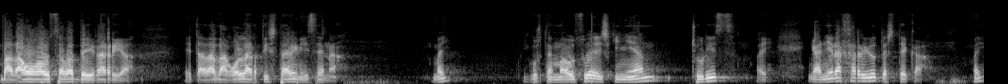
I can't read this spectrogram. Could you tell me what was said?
badago gauza bat deigarria. Eta da dagola artistaren izena bai? Ikusten baduzue eskinean, txuriz, bai. Gainera jarri dut esteka, bai?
